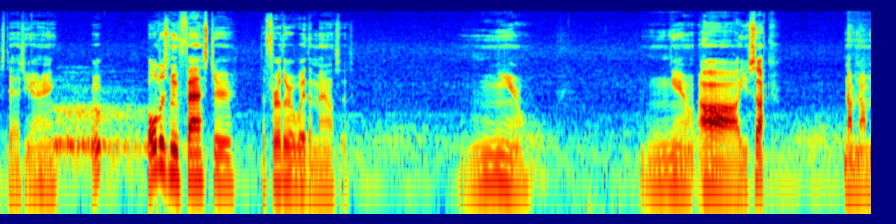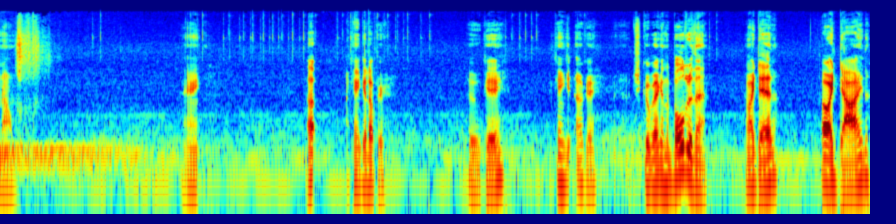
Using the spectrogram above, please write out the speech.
Statue, alright. Oop. Boulders move faster the further away the mouse is. Meow. Meow. Ah, you suck. Nom nom nom. Alright. Oh, I can't get up here. Okay. I can't get... Okay. Just go back in the boulder then. Am I dead? Oh, I died?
